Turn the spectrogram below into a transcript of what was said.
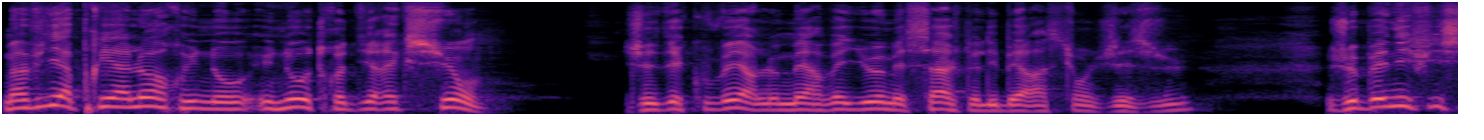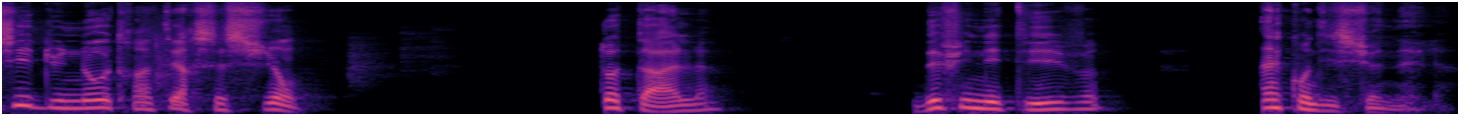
Ma vie a pris alors une, une autre direction j'ai découvert le merveilleux message de libération de Jésus, je bénéficie d'une autre intercession totale, définitive, inconditionnelle.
